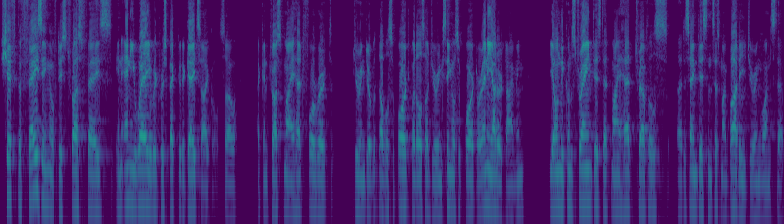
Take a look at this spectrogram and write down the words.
shift the phasing of this thrust phase in any way with respect to the gait cycle. So I can thrust my head forward during double support, but also during single support or any other timing. The only constraint is that my head travels uh, the same distance as my body during one step.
